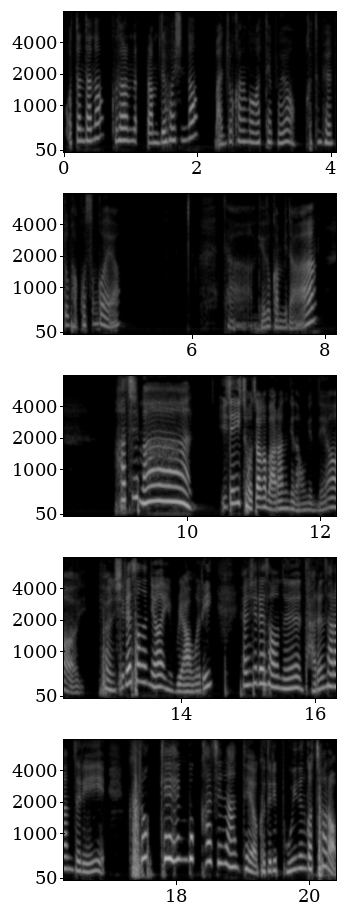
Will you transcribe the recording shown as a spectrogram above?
어떤 단어? 그 사람들 훨씬 더 만족하는 것 같아 보여. 같은 표현 또 바꿔 쓴 거예요. 자, 계속 갑니다. 하지만 이제 이 저자가 말하는 게 나오겠네요. 현실에서는요, 이 reality, 현실에서는 다른 사람들이 그렇게 행복하지는 않대요. 그들이 보이는 것처럼.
